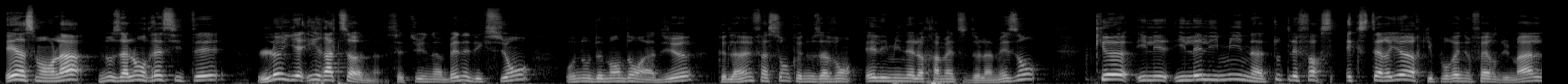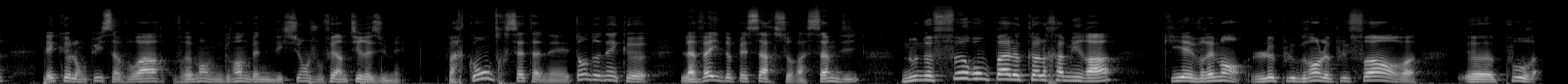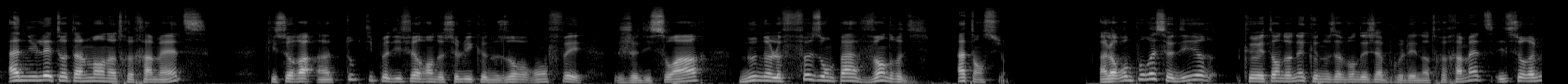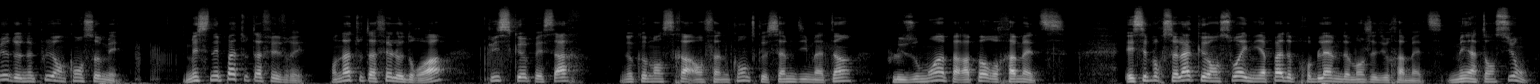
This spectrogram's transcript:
Et à ce moment-là, nous allons réciter le Yehiratzon. C'est une bénédiction où nous demandons à Dieu que de la même façon que nous avons éliminé le Hametz de la maison, qu'il il élimine toutes les forces extérieures qui pourraient nous faire du mal et que l'on puisse avoir vraiment une grande bénédiction. Je vous fais un petit résumé. Par contre, cette année, étant donné que la veille de Pessah sera samedi, nous ne ferons pas le Kol Chamira, qui est vraiment le plus grand, le plus fort euh, pour annuler totalement notre Chametz, qui sera un tout petit peu différent de celui que nous aurons fait jeudi soir. Nous ne le faisons pas vendredi. Attention. Alors on pourrait se dire que, étant donné que nous avons déjà brûlé notre chametz, il serait mieux de ne plus en consommer. Mais ce n'est pas tout à fait vrai. On a tout à fait le droit, puisque Pessah ne commencera en fin de compte que samedi matin, plus ou moins par rapport au chametz. Et c'est pour cela qu'en soi, il n'y a pas de problème de manger du chametz. Mais attention,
